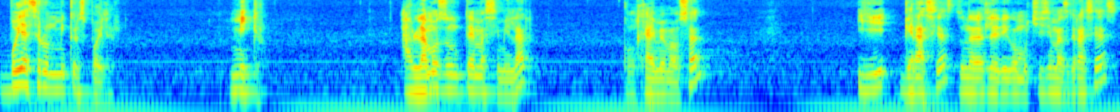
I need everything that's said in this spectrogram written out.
Voy a hacer un micro spoiler. Micro. Hablamos de un tema similar con Jaime Maussan. Y gracias, de una vez le digo muchísimas gracias.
